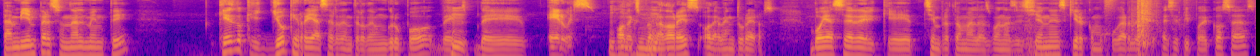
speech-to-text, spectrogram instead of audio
también personalmente, qué es lo que yo querría hacer dentro de un grupo de, Hmm. de héroes o de exploradores o de aventureros. Voy a ser el que siempre toma las buenas decisiones, quiero como jugarle a ese tipo de cosas.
